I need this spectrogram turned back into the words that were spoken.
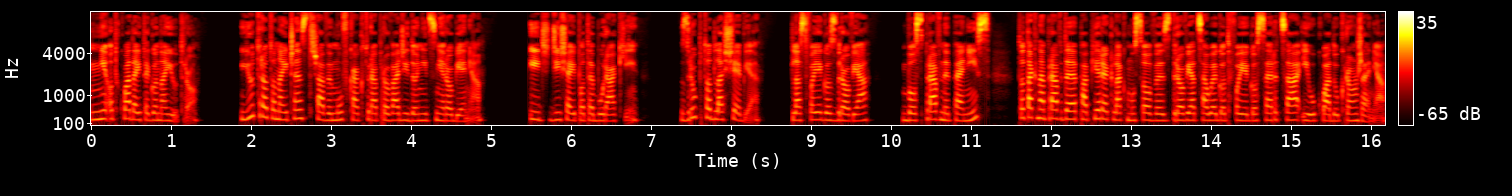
Nie odkładaj tego na jutro. Jutro to najczęstsza wymówka, która prowadzi do nic nierobienia. Idź dzisiaj po te buraki. Zrób to dla siebie, dla swojego zdrowia, bo sprawny penis to tak naprawdę papierek lakmusowy zdrowia całego Twojego serca i układu krążenia.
